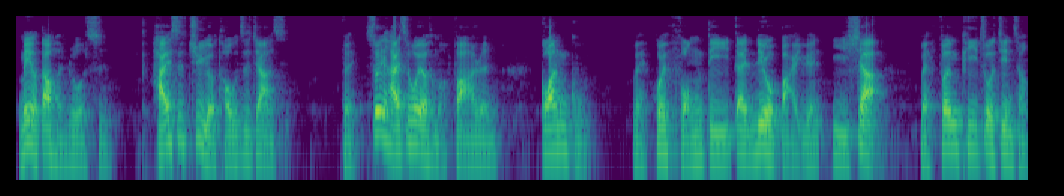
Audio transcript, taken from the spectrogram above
没有到很弱势，还是具有投资价值，对，所以还是会有什么？法人关股，对，会逢低在六百元以下，对，分批做进场，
